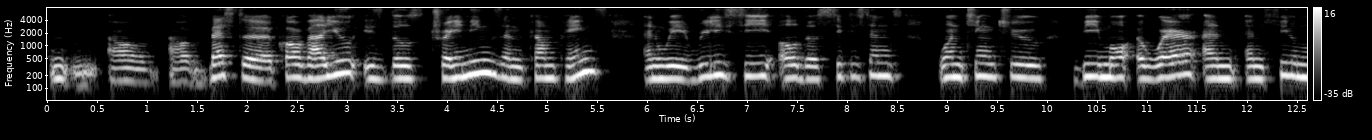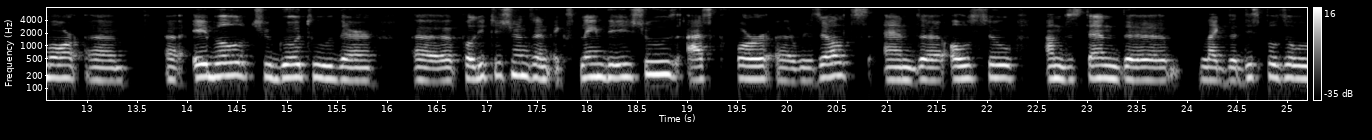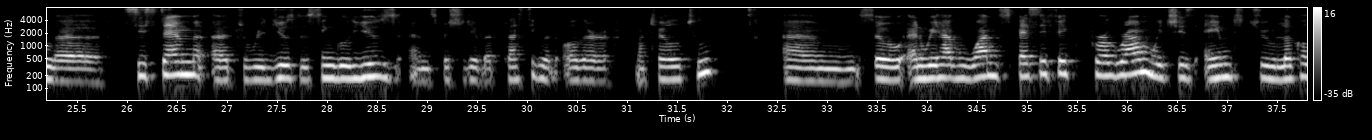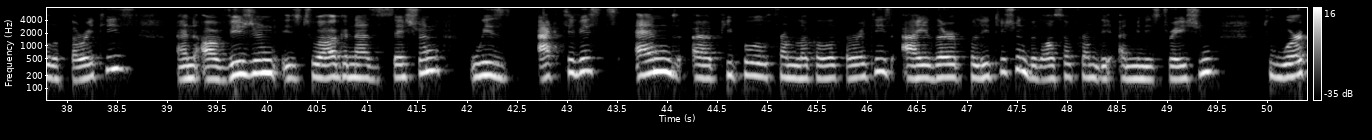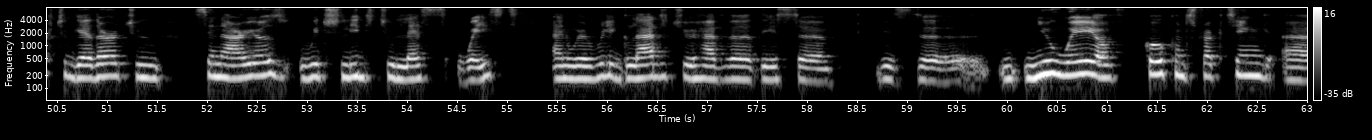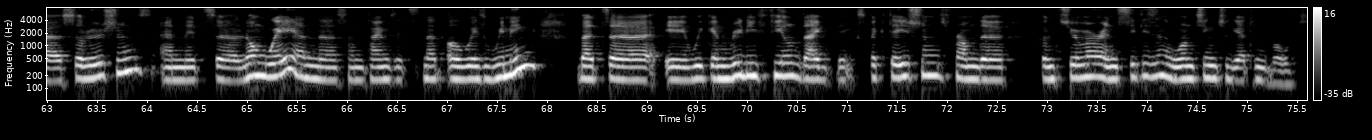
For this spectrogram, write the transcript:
our, our best uh, core value is those trainings and campaigns. And we really see all those citizens wanting to be more aware and, and feel more um, uh, able to go to their uh, politicians and explain the issues, ask for uh, results, and uh, also understand the like the disposal uh, system uh, to reduce the single use and especially about plastic but other material too. Um, so, and we have one specific program which is aimed to local authorities and our vision is to organize a session with activists and uh, people from local authorities, either politicians, but also from the administration to work together to scenarios which lead to less waste. And we're really glad to have uh, this, uh, this uh, new way of co-constructing uh, solutions and it's a long way and uh, sometimes it's not always winning but uh, eh, we can really feel like the expectations from the consumer and citizen wanting to get involved.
